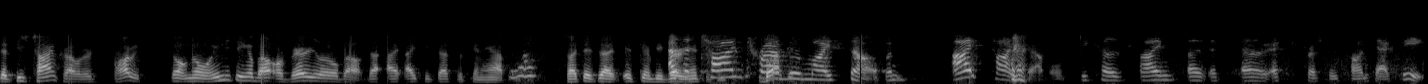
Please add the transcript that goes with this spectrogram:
that these time travelers probably don't know anything about or very little about. That I, I think that's what's going to happen. Well, so I think that it's going to be very interesting. as a time traveler But- myself, and I time traveled because I'm an extraterrestrial contactee.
